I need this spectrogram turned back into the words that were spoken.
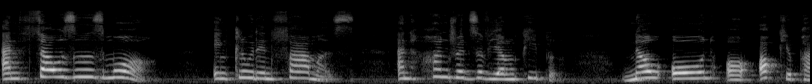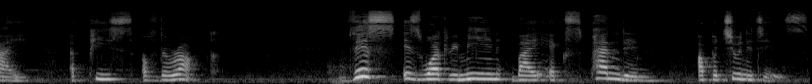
and thousands more, including farmers and hundreds of young people, now own or occupy a piece of the rock. This is what we mean by expanding opportunities.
